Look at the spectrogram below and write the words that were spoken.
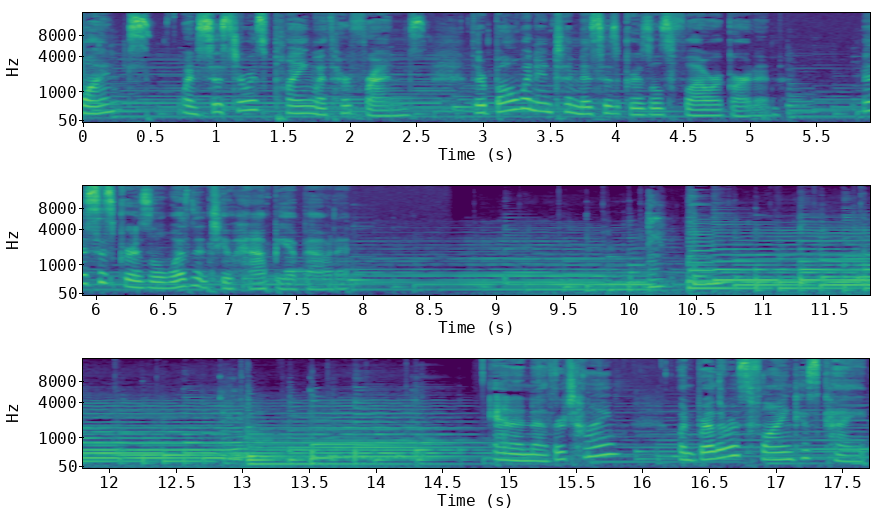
Once, when Sister was playing with her friends, their ball went into Mrs. Grizzle's flower garden. Mrs. Grizzle wasn't too happy about it. And another time, when Brother was flying his kite,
